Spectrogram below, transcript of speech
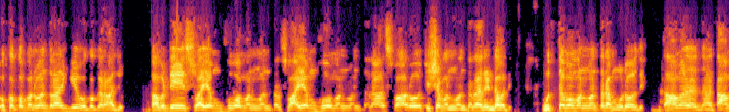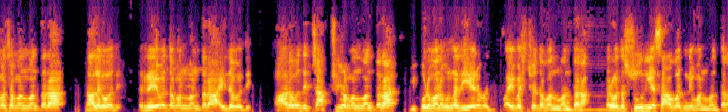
ఒక్కొక్క మన్వంతరానికి ఒక్కొక్క రాజు. కాబట్టి స్వయంభువ మన్వంతర స్వయంభువ మన్వంతర స్వారోచిష మన్వంతర రెండవది. ఉత్తమ మన్వంతర మూడవది. తామ తామస మన్వంతర నాలుగవది. రేవత మన్వంతర ఐదవది. ఆరవది చాక్షుష మన్వంతర ఇప్పుడు మనం ఉన్నది ఏడవది. వైవశ్వత మన్వంతర తర్వాత సూర్య సావర్ణి మన్వంతర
